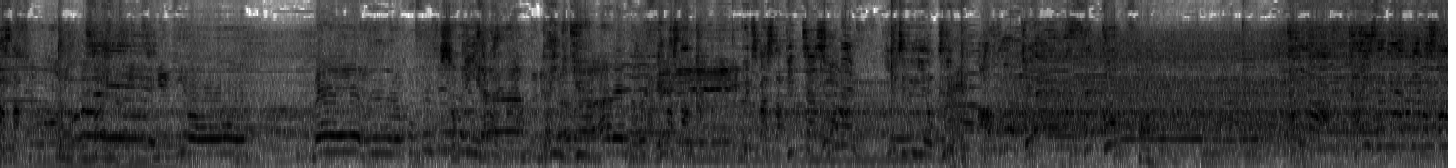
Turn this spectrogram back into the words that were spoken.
ました勝利の一撃をベルロハス初球に第2球投げました。打ちました。ピッチャー正面。一塁へ送る。アウト。ゲームセット。タイガー大差で敗れました。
